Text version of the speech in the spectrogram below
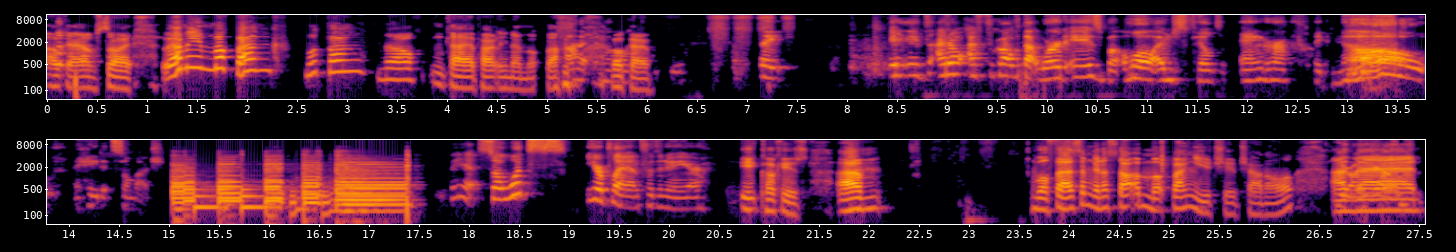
okay, I'm sorry. I mean, mukbang. Mukbang? No. Okay, apparently no mukbang. Okay. like it, it's I don't I forgot what that word is, but oh, I'm just filled with anger. Like no, I hate it so much. But yeah, so what's your plan for the new year? eat cookies. Um. Well, first I'm gonna start a mukbang YouTube channel, and You're on your own. then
